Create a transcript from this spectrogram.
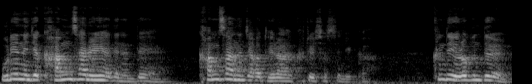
우리는 이제 감사를 해야 되는데 감사하는 자가 되라 그러셨으니까. 그런데 여러분들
